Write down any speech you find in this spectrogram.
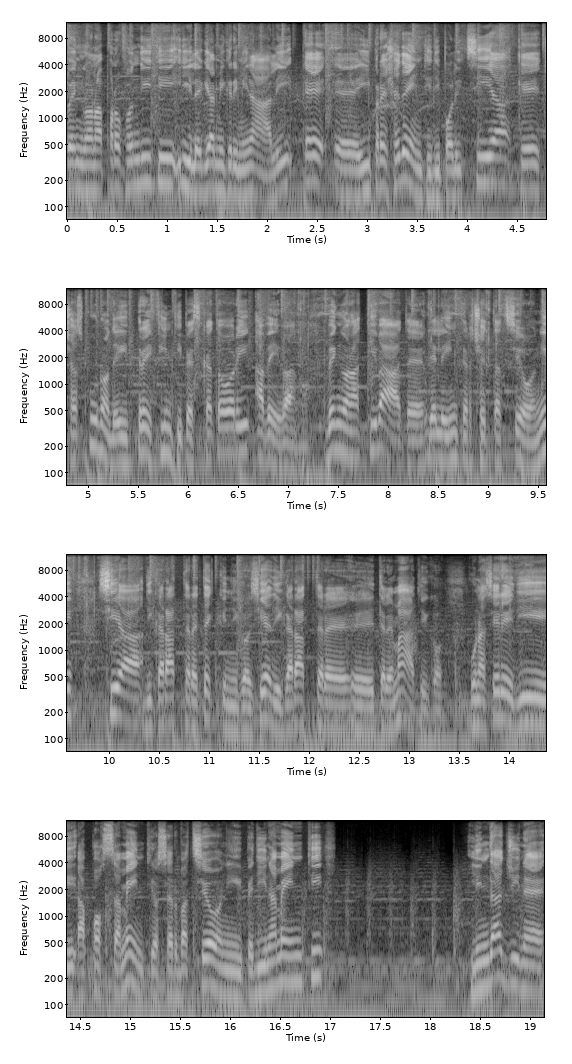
vengono approfonditi i legami criminali e eh, i precedenti di polizia che ciascuno dei tre finti pescatori avevano. Vengono attivate delle intercettazioni sia di carattere tecnico sia di carattere eh, telematico, una serie di appostamenti, osservazioni, pedinamenti L'indagine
